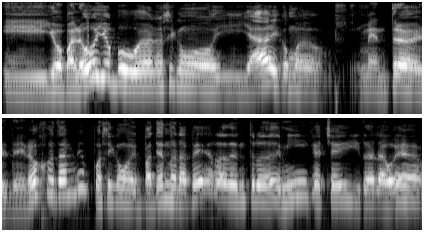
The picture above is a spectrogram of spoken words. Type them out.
Y yo pa'l hoyo, pues weón, así como, y ya, y como me entró el enojo también, pues así como pateando la perra dentro de mí, cachai, y toda la wea.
